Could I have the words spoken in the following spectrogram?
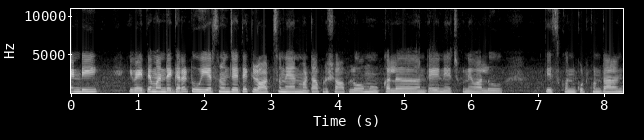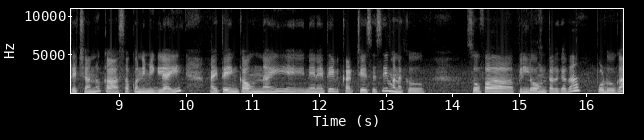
ఉన్నాయండి. ఇవైతే మన దగ్గర టూ ఇయర్స్ నుంచి అయితే క్లాత్స్ ఉన్నాయన్నమాట. అప్పుడు షాప్లో ముక్కలు అంటే నేర్చుకునే వాళ్ళు తీసుకొని కుట్టుకుంటారని తెచ్చాను. కాస్త కొన్ని మిగిలాయి. అయితే ఇంకా ఉన్నాయి. నేనైతే ఇవి కట్ చేసేసి మనకు సోఫా పిల్లో ఉంటుంది కదా పొడుగా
